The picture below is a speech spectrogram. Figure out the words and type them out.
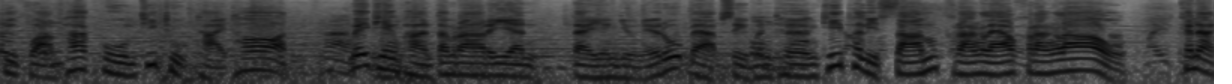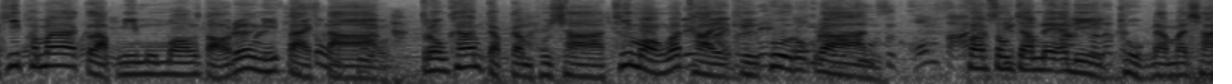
คือความภาคภูมิที่ถูกถ่ายทอด ไม่เพียงผ่านตำราเรียน แต่ยังอยู่ในรูปแบบสื่อบันเทิงที่ผลิตซ้ำครั้งแล้วครั้งเล่า ขณะที่พม่ากลับมีมุมมองต่อเรื่องนี้แตกต่าง ตรงข้ามกับกัมพูชาที่มองว่าไทยคือผู้รุกราน ความทรงจำในอดีตถูกนำมาใช้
